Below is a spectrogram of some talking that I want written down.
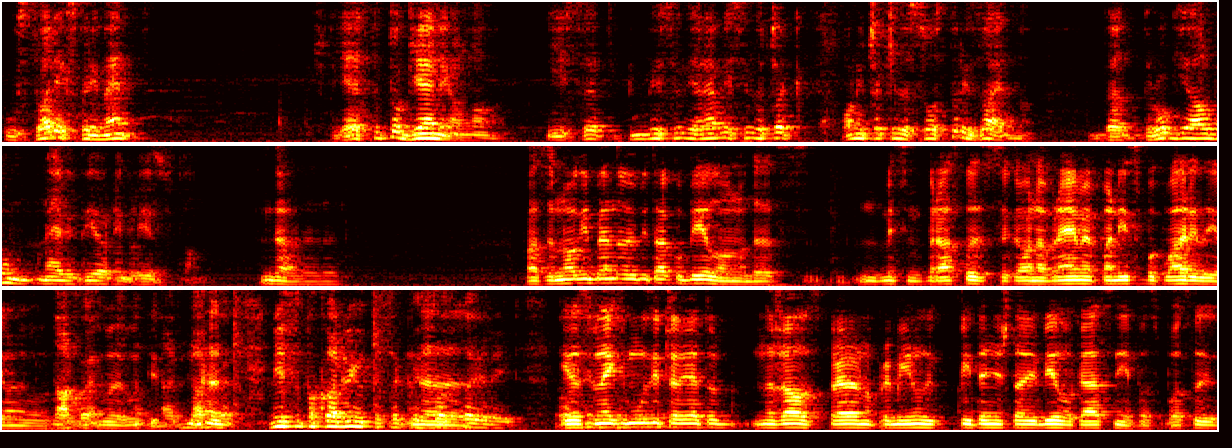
u stvari eksperiment. Jeste to genijalno i sve, mislim, jer ja mislim da čak, oni čak i da su ostali zajedno, da drugi album ne bi bio ni blizu tome. Da, da, da. Pa za mnogi bendovi bi tako bilo, ono, da, mislim, raspade su se kao na vreme, pa nisu pokvarili, ono, Tako je. svoje uti... Tako, tako je. Nisu pokvarili utisak koji Da, su da, da. ostavili. I da su neki muzičari, eto, nažalost, prerano preminuli, pitanje šta bi bilo kasnije, pa su postali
